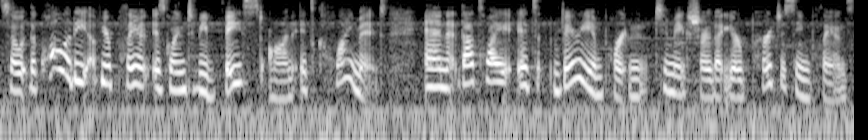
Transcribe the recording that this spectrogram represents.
So the quality of your plant is going to be based on its climate. And that's why it's very important to make sure that you're purchasing plants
